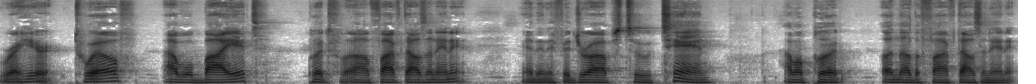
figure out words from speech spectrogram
right here, 12, I will buy it, put uh, 5,000 in it. And then if it drops to 10, I'm to put another 5,000 in it.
